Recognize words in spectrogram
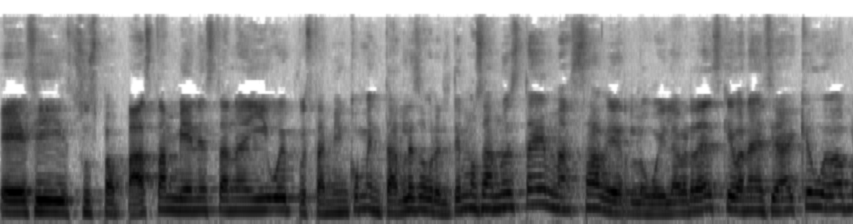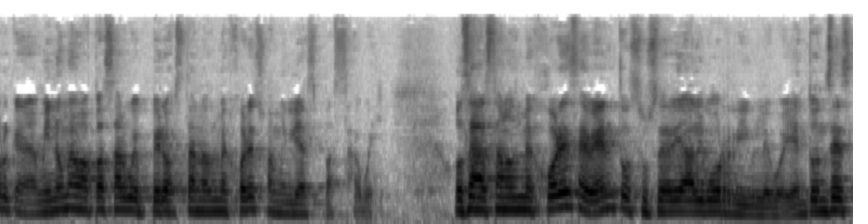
Eh, si sus papás también están ahí, güey, pues también comentarles sobre el tema. O sea, no está de más saberlo, güey. La verdad es que van a decir, ay, qué hueva, porque a mí no me va a pasar, güey. Pero hasta en las mejores familias pasa, güey. O sea, hasta en los mejores eventos sucede algo horrible, güey. Entonces,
